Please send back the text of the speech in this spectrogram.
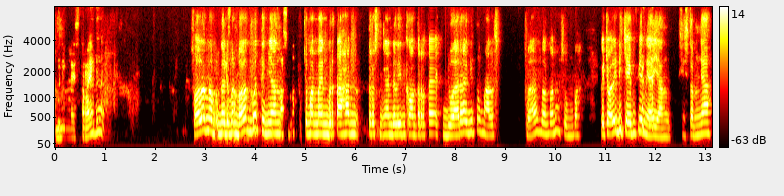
mending Leicester aja udah Soalnya nggak nggak demen Leicester banget gue tim yang cuman main bertahan terus ngandelin counter attack juara gitu males banget nontonnya sumpah. Kecuali di champion ya yang sistemnya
